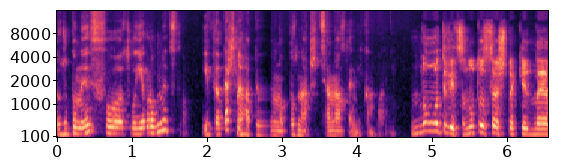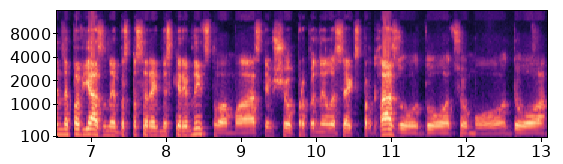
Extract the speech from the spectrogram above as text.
зупинив е, своє виробництво, і це теж негативно позначиться на самій компанії. Ну, дивіться, ну то все ж таки не, не пов'язане безпосередньо з керівництвом, а з тим, що припинилося експорт газу до цьому до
